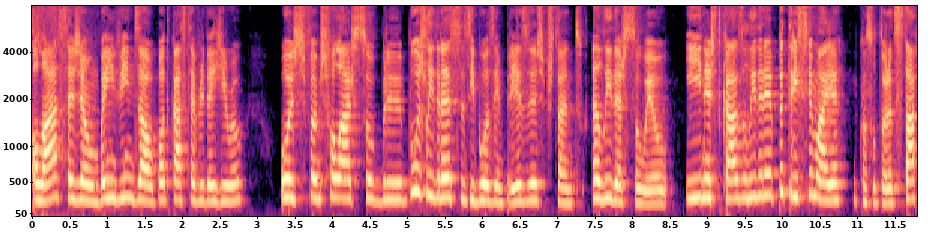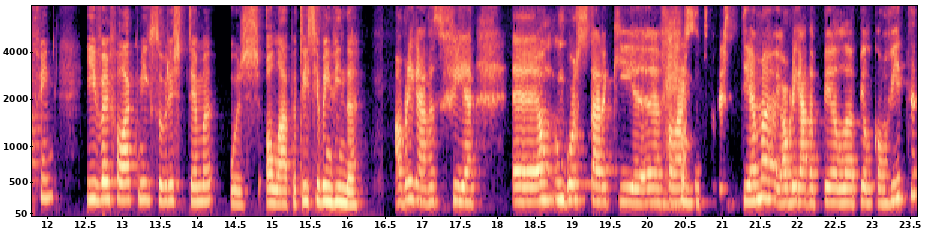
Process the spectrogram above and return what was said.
Olá, sejam bem-vindos ao Podcast Everyday Hero. Hoje vamos falar sobre boas lideranças e boas empresas, portanto, a líder sou eu e neste caso a líder é a Patrícia Maia, consultora de staffing, e vem falar comigo sobre este tema hoje. Olá, Patrícia, bem-vinda. Obrigada, Sofia. É um, gosto estar aqui a falar sobre este tema. Obrigada pela, pelo convite.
